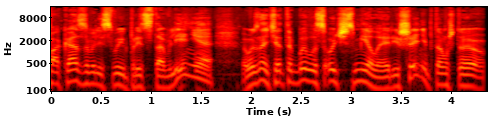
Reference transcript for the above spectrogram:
показывали свои представления. Вы знаете, это было очень смелое решение, потому что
